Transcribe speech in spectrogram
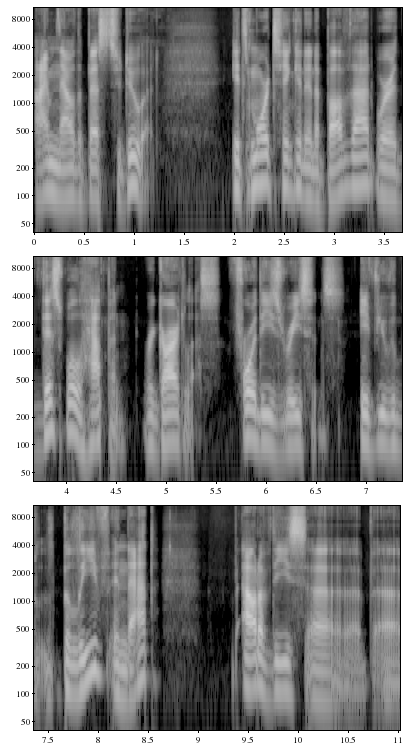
I'm now the best to do it. It's more taking it above that, where this will happen regardless for these reasons. If you believe in that, out of these uh, uh,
